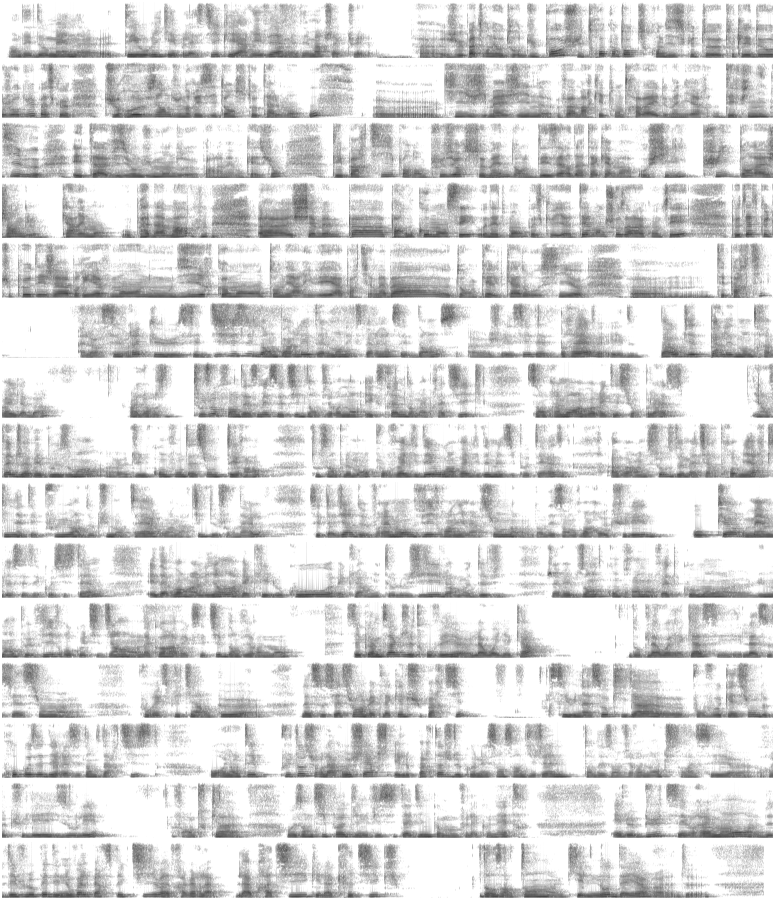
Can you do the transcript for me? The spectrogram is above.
dans des domaines euh, théoriques et plastiques et arriver à ma démarche actuelle. Euh, je vais pas tourner autour du pot. Je suis trop contente qu'on discute euh, toutes les deux aujourd'hui parce que tu reviens d'une résidence totalement ouf. Euh, qui, j'imagine, va marquer ton travail de manière définitive et ta vision du monde par la même occasion. T'es parti pendant plusieurs semaines dans le désert d'Atacama au Chili, puis dans la jungle, carrément au Panama. euh, je sais même pas par où commencer, honnêtement, parce qu'il y a tellement de choses à raconter. Peut-être que tu peux déjà brièvement nous dire comment t'en es arrivé à partir là-bas, dans quel cadre aussi euh, euh t'es parti. Alors c'est vrai que c'est difficile d'en parler tellement l'expérience est dense. Euh, je vais essayer d'être brève et de pas oublier de parler de mon travail là-bas. Alors j'ai toujours fantasmé ce type d'environnement extrême dans ma pratique, sans vraiment avoir été sur place. Et en fait j'avais besoin euh, d'une confrontation de terrain, tout simplement, pour valider ou invalider mes hypothèses, avoir une source de matière première qui n'était plus un documentaire ou un article de journal, c'est-à-dire de vraiment vivre en immersion dans des endroits reculés au cœur même de ces écosystèmes et d'avoir un lien avec les locaux, avec leur mythologie, leur mode de vie. J'avais besoin de comprendre en fait comment euh, l'humain peut vivre au quotidien en accord avec ces types d'environnement. C'est comme ça que j'ai trouvé euh, la Wayaka. Donc la Wayaka, c'est l'association, euh, pour expliquer un peu, l'association avec laquelle je suis partie. C'est une asso qui a pour vocation de proposer des résidences d'artistes orienté plutôt sur la recherche et le partage de connaissances indigènes dans des environnements qui sont assez euh, reculés, isolés, enfin en tout cas aux antipodes d'une vie citadine comme on peut la connaître. Et le but, c'est vraiment de développer des nouvelles perspectives à travers la, pratique et la critique dans un temps euh, qui est le nôtre d'ailleurs euh, de,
